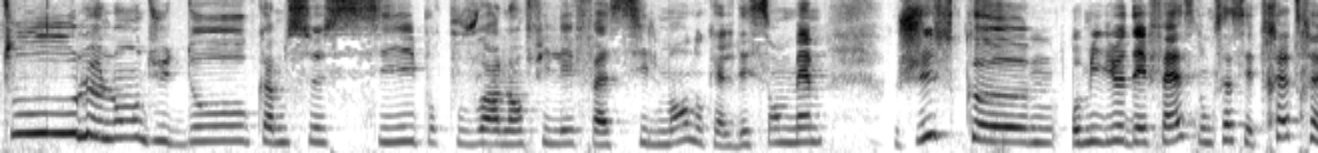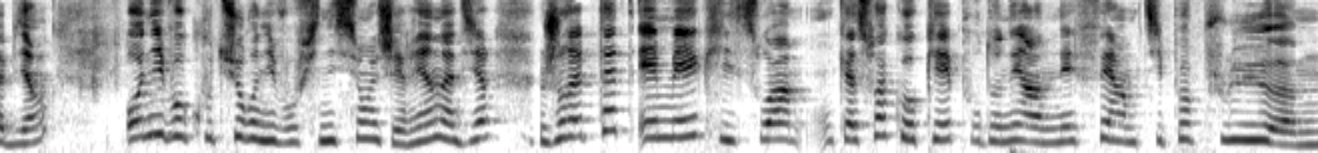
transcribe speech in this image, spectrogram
tout le long du dos, comme ceci, pour pouvoir l'enfiler facilement. Donc elle descend même jusqu'au milieu des fesses. Donc ça, c'est très très bien. Au niveau couture, au niveau finition, j'ai rien à dire. J'aurais peut-être aimé qu'elle soit, qu'elle soit coquée pour donner un effet un petit peu plus... Euh,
